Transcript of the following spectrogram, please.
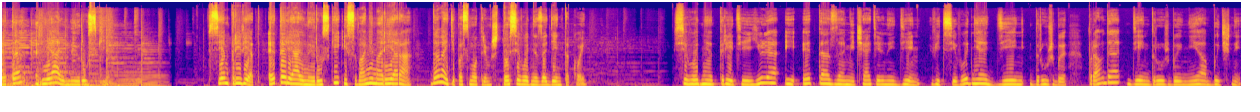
Это реальный русский. Всем привет! Это реальный русский и с вами Мария Ра. Давайте посмотрим, что сегодня за день такой. Сегодня 3 июля и это замечательный день, ведь сегодня день дружбы. Правда, день дружбы необычный.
